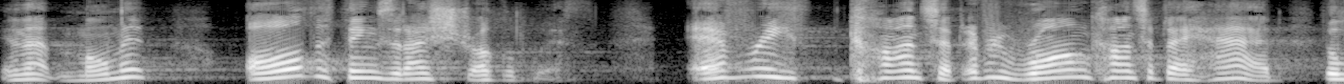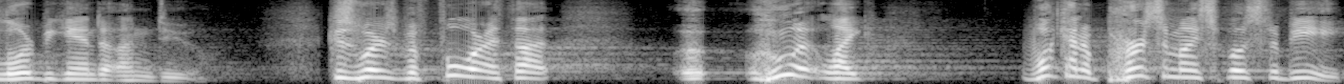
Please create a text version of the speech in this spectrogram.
In that moment, all the things that I struggled with, every concept, every wrong concept I had, the Lord began to undo. Because whereas before I thought, uh, who, like, what kind of person am I supposed to be?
